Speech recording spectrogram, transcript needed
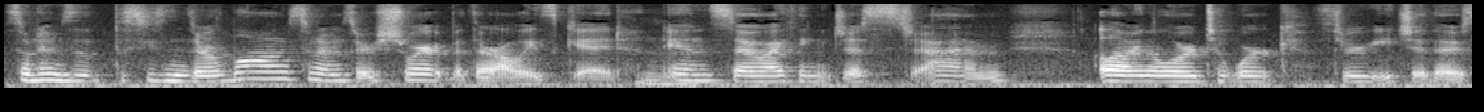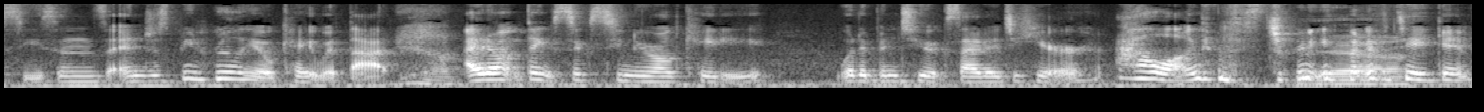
sometimes the, seasons are long, sometimes they're short, but they're always good. Mm. And so I think just um, allowing the Lord to work through each of those seasons and just being really okay with that. Yeah. I don't think sixteen year old Katie would have been too excited to hear how long this journey would have taken.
